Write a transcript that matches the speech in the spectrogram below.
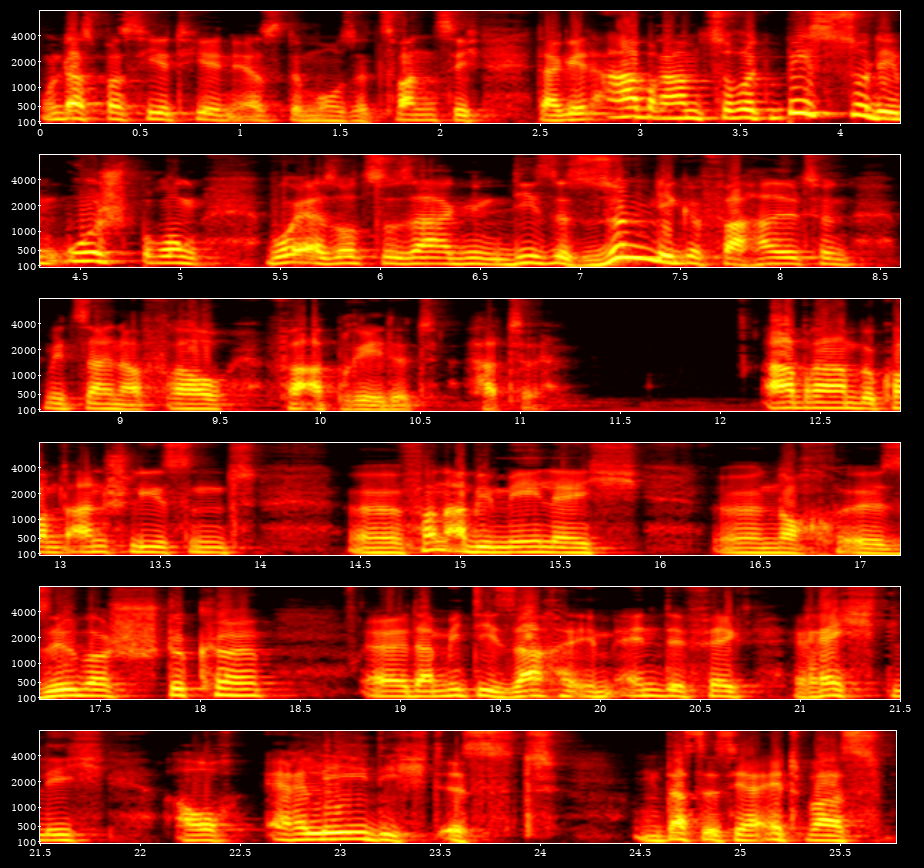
Und das passiert hier in 1. Mose 20. Da geht Abraham zurück bis zu dem Ursprung, wo er sozusagen dieses sündige Verhalten mit seiner Frau verabredet hatte. Abraham bekommt anschließend äh, von Abimelech äh, noch äh, Silberstücke, damit die Sache im Endeffekt rechtlich auch erledigt ist. Und das ist ja etwas,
